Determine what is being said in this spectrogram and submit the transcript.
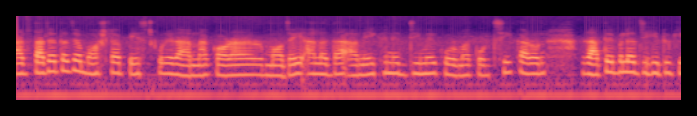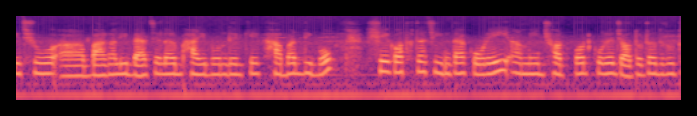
আর তাজা তাজা মশলা পেস্ট করে রান্না করার মজাই আলাদা। আমি এখানে ডিমের কোরমা করছি, কারণ রাতের বেলা যেহেতু কিছু বাঙালি ব্যাচেলার ভাই বোনদেরকে খাবার দিব, সে কথাটা চিন্তা করেই আমি ঝটপট করে যতটা দ্রুত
